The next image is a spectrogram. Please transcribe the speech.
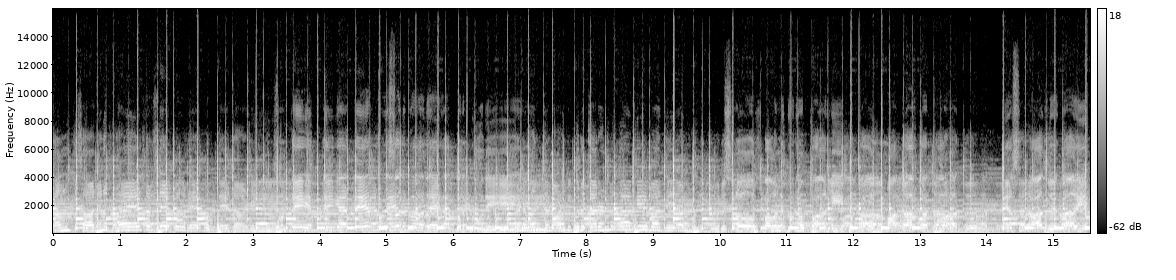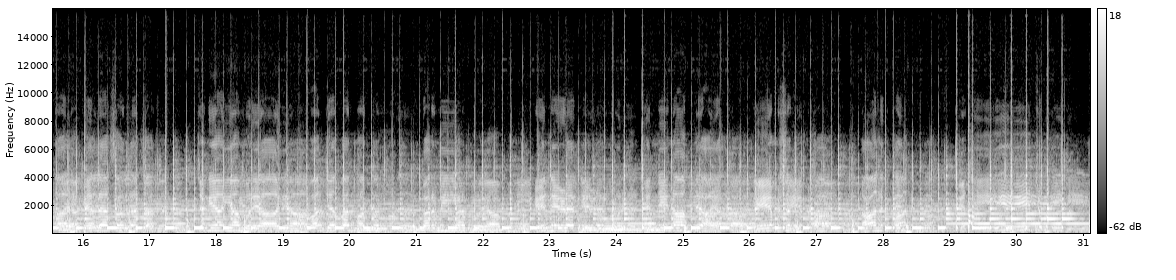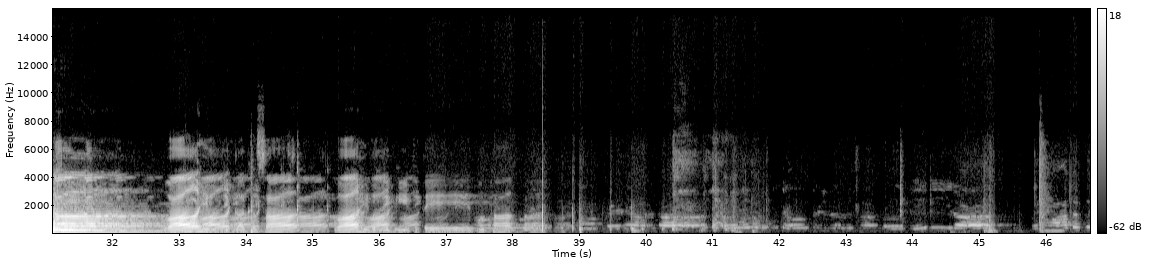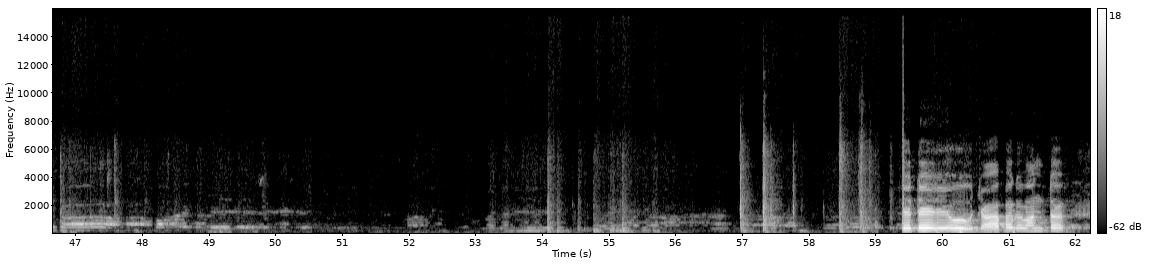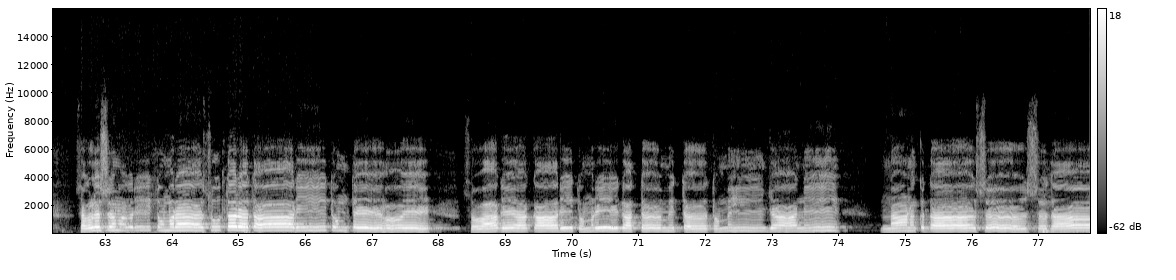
ਸੰਤ ਸਾਜਨ ਭੈ ਸਸੇ ਪੂਰੇ ਬੁੱਤੇ ਬਾਣੀ। ਸੁਣਤੇ ਪ੍ਰਿਗੈ ਤੇ ਮੁਸਲ ਗੋਰੇ ਹਰਪੂਰੇ ਬਲਵੰਤ ਨੋਟਪੁਰ ਚਰਨ ਲਾਗੇ ਵਾਜਿਆ ਮਨਪੁਰ ਸਲੋਕ ਪਵਨ ਗੁਰੂ ਪਾਣੀ ਪਿਤਾ ਮਾਤਾ ਪਤ ਮਹਤ। ਇਸ ਰਾਜ ਦਾਏ ਦਾਇਆ ਖੇਲੇ ਸਗਲ ਜਗ ਚੰਗਿਆਈਆਂ ਬੁਰਿਆਈਆਂ ਵਾਜੇ ਧਰਮ ਧਰਮ। ਕਰਮੀ ਆਪ ਆਪਣੀ। ਕੇ ਨੇੜੇ ਕੇ ਦੂਰ ਜਿਨੀ ਨਾ ਧਿਆਇਆ ਏਮ ਸ਼ਕਤਾ ਨਾਨਕ ਤੇ ਖਾਲਸਾ ਵਾਹਿਗੁਰੂ ਜੀ ਕੀ ਫਤਿਹ। ਤੂੰ ਠਾਕੁਰ। ਤੇ ਊਚਾ ਭਗਵੰਤ ਸਗਲ ਸਮਗਰੀ ਤੁਮਰਾ ਸੂਤਰ ਤਾਰੀ ਤੁਮ ਤੇ ਹੋਏ। ਸੁਆਗ ਆਕਾਰੀ ਤੁਮਰੀ ਗਤ ਮਿਤ ਤੁਮਹੀ ਜਾਨੀ ਨਾਨਕ ਦਾਸ ਸਦਾ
